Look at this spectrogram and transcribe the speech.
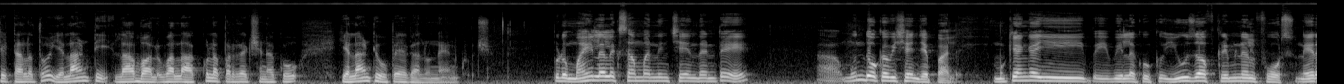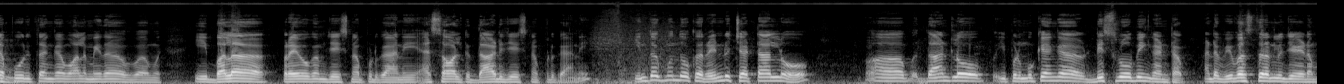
చట్టాలతో ఎలాంటి లాభాలు వాళ్ళ హక్కుల పరిరక్షణకు ఎలాంటి ఉపయోగాలు ఉన్నాయనుకోవచ్చు? ఇప్పుడు మహిళలకు సంబంధించి ఏంటంటే ముందు ఒక విషయం చెప్పాలి. ముఖ్యంగా ఈ వీళ్ళకు యూజ్ ఆఫ్ క్రిమినల్ ఫోర్స్ నేరపూరితంగా వాళ్ళ మీద ఈ బల ప్రయోగం చేసినప్పుడు కానీ అసాల్ట్ దాడి చేసినప్పుడు కానీ ఇంతకుముందు ఒక రెండు చట్టాల్లో దాంట్లో ఇప్పుడు ముఖ్యంగా డిస్రోబింగ్ అంటాం. అంటే వివస్త్రలు చేయడం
